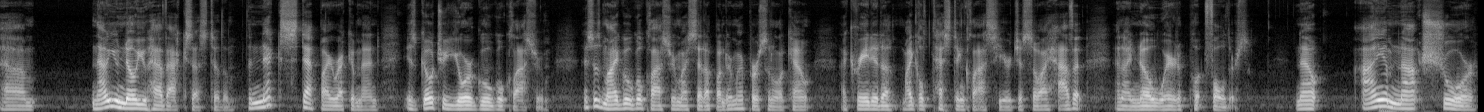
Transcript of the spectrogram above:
Um, now you know you have access to them. The next step I recommend is go to your Google Classroom. This is my Google Classroom I set up under my personal account. I created a Michael testing class here just so I have it and I know where to put folders. Now, I am not sure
